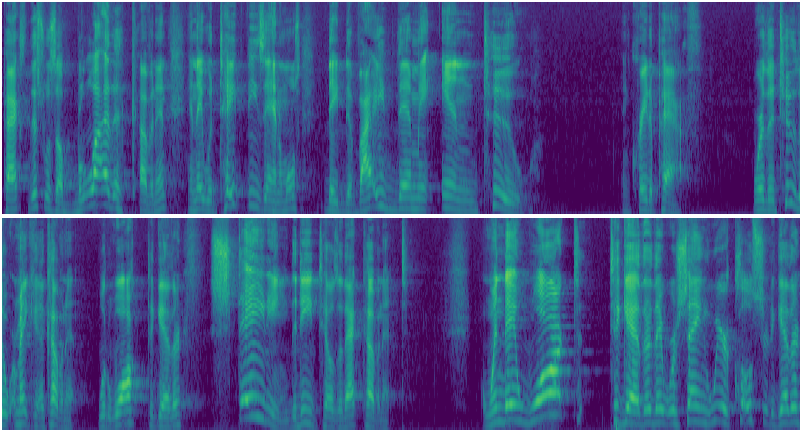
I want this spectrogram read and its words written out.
pacts. This was a blood covenant, and they would take these animals, they divide them in two and create a path where the two that were making a covenant would walk together, stating the details of that covenant. When they walked together, they were saying, We're closer together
